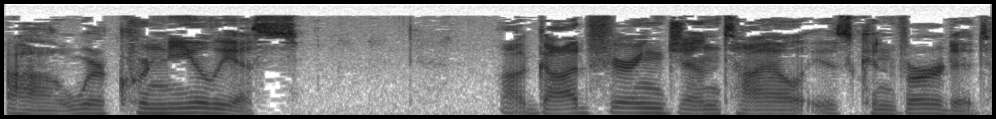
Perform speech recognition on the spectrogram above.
uh, where Cornelius a God fearing Gentile is converted.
